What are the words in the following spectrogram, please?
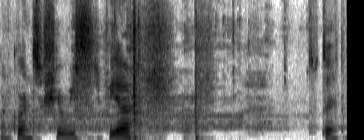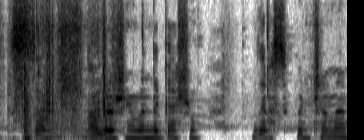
Na końcu się wysypie. Tutaj tak samo. Dobra, już nie będę gasił. Zaraz kończymy.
